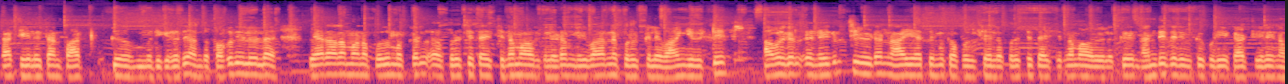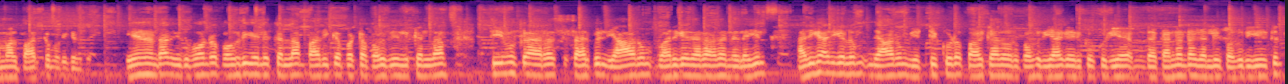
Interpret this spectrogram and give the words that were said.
காட்சிகளை தான் பார்க்க முடிகிறது. அந்த பகுதியில் உள்ள ஏராளமான பொதுமக்கள் அஹ், சின்னம்மா அவர்களிடம் நிவாரணப் பொருட்களை வாங்கிவிட்டு அவர்கள் நெகிழ்ச்சியுடன் அஇஅதிமுக பொதுச் செயலர் புரட்சி தாய் சின்னம்மா அவர்களுக்கு நன்றி தெரிவிக்கக்கூடிய காட்சிகளை நம்மால் பார்க்க முடிகிறது. ஏனென்றால் இது போன்ற பகுதிகளுக்கெல்லாம் பாதிக்கப்பட்ட பகுதிகளுக்கெல்லாம் திமுக அரசு சார்பில் யாரும் வருகை தராத நிலையில் அதிகாரிகளும் யாரும் எட்டி கூட பார்க்காத ஒரு பகுதியாக இருக்கக்கூடிய இந்த கண்ணண்டகல்லி பகுதியில்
